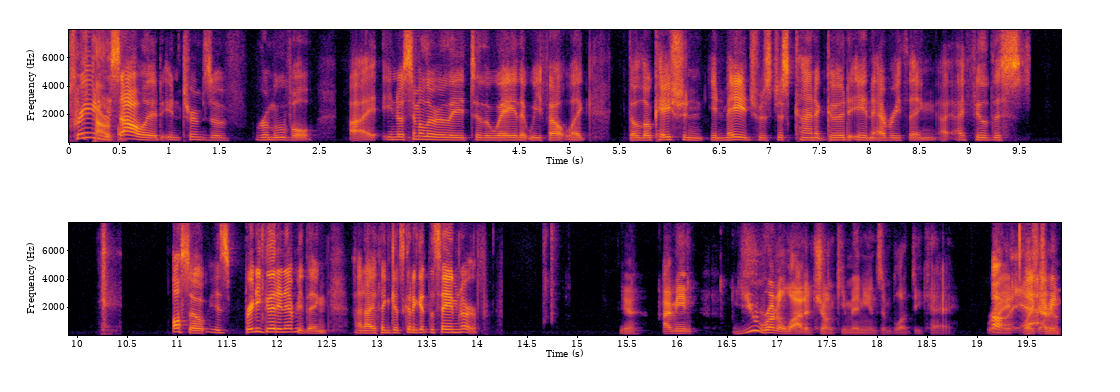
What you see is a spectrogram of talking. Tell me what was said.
pretty solid in terms of removal. Uh, you know, similarly to the way that we felt like the location in Mage was just kind of good in everything. I, I feel this also is pretty good in everything, and I think it's going to get the same nerf. Yeah, I mean, you run a lot of junky minions in Blood DK, right? yeah. like, I mean,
